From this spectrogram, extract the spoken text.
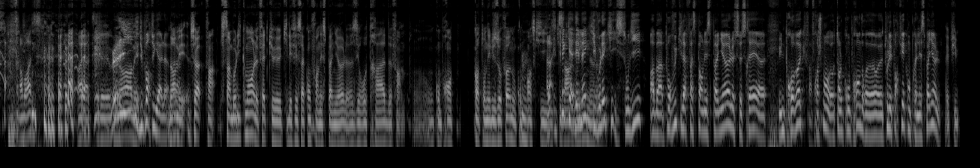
On embrasse. voilà, c'est le... Non, mais- du Portugal. Non, Voilà. mais enfin, symboliquement, le fait que qu'il ait fait sa conf en espagnol, zéro trad, enfin, on on comprend. Quand on est lusophone, on comprend ce qui. Alors, ce tu qui sais qu'il y a des mecs qui euh. voulaient, qui se sont dit, ah bah pourvu qu'il la fasse pas en espagnol, ce serait euh, une provoque. Enfin, franchement, autant le comprendre. euh, tous les Portugais comprennent l'espagnol. Et puis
